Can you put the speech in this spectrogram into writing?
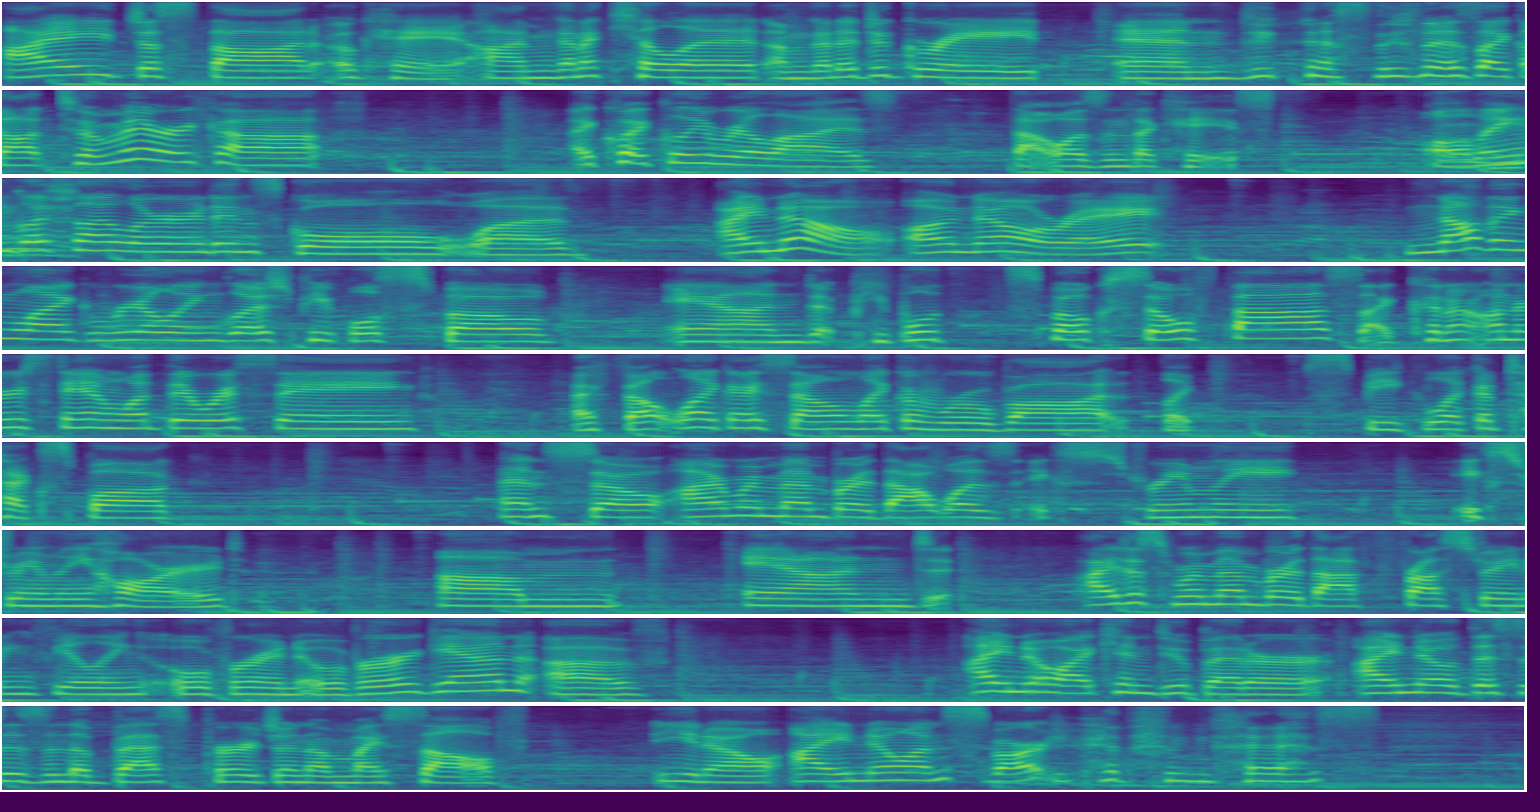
I just thought, okay, I'm gonna kill it. I'm gonna do great. And as soon as I got to America, I quickly realized that wasn't the case. All oh, the English no. I learned in school was, I know, oh no, right? Nothing like real English people spoke, and people spoke so fast, I couldn't understand what they were saying. I felt like I sound like a robot, like speak like a textbook. And so I remember that was extremely extremely hard. Um, and I just remember that frustrating feeling over and over again of, I know I can do better. I know this isn't the best version of myself. You know, I know I'm smarter than this.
